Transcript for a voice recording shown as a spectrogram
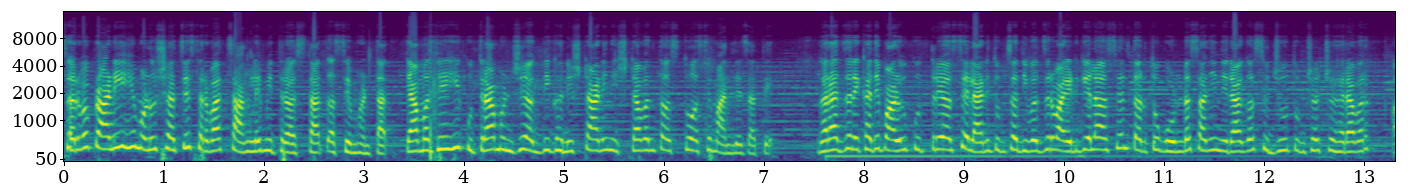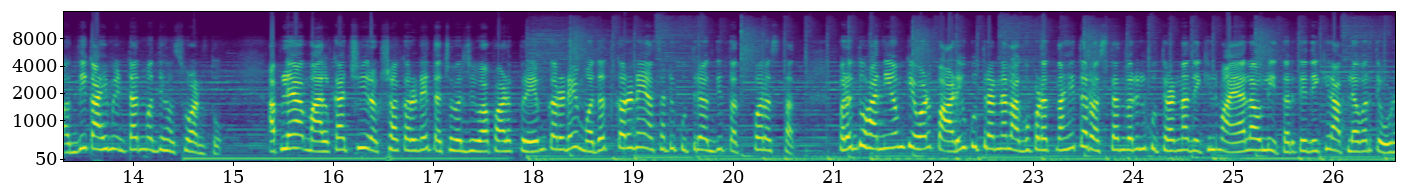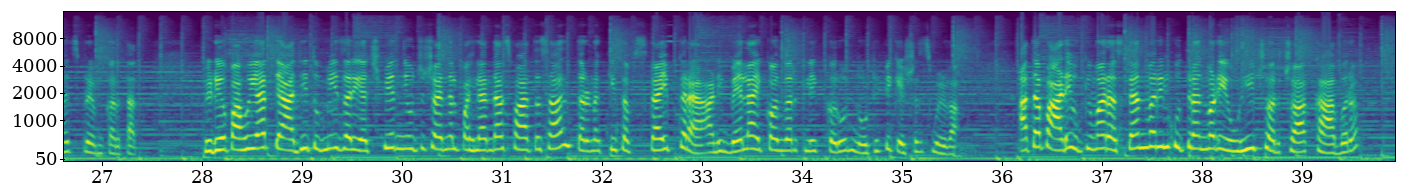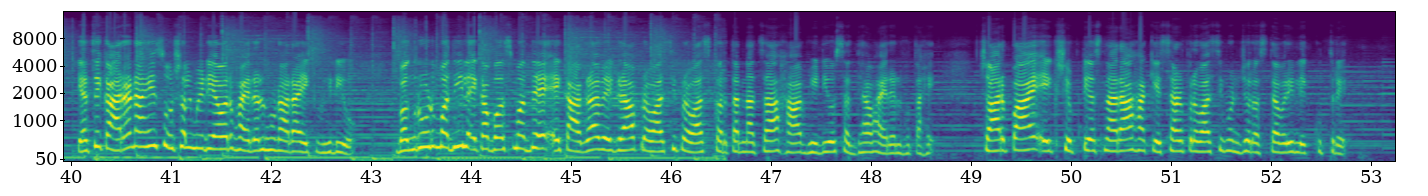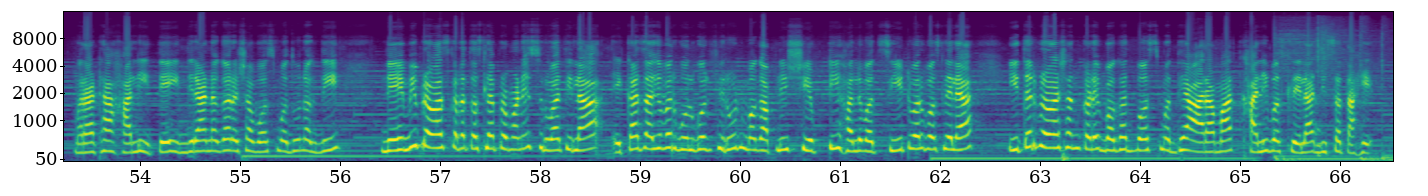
सर्व प्राणी हे मनुष्याचे सर्वात चांगले मित्र असतात असे म्हणतात. त्यामध्येही कुत्रा म्हणजे अगदी घनिष्ठ आणि निष्ठावंत असतो असे मानले जाते. घरात जर एखादे पाळीव कुत्रे असेल आणि तुमचा दिवस जर वाईट गेला असेल तर तो गोंडस आणि निरागस जीव तुमच्या चेहऱ्यावर अगदी काही मिनिटांमध्ये हसू आणतो. आपल्या मालकाची रक्षा करणे त्याच्यावर जीवापाड प्रेम करणे मदत करणे यासाठी कुत्रे अगदी तत्पर असतात. परंतु हा नियम केवळ पाळीव कुत्र्यांना लागू पडत नाही तर रस्त्यांवरील कुत्र्यांना देखील माया लावली तर ते देखील आपल्यावर तेवढेच प्रेम करतात. व्हिडिओ पाहूयात. त्याआधी तुम्ही जर H P N news channel पहिल्यांदाच पाहत असाल तर नक्की सबस्क्राईब करा आणि बेल आयकॉनवर क्लिक करून नोटिफिकेशन्स मिळवा. आता पाळीव किंवा रस्त्यांवरील कुत्र्यांवर एवढी चर्चा का बरं? याचे कारण आहे सोशल मीडियावर व्हायरल होणारा एक व्हिडिओ बंगळुरूमधील एका बसमध्ये एक आगळा वेगळा प्रवासी प्रवास करतानाचा हा व्हिडिओ सध्या व्हायरल होत आहे. चार पाय एक शेपटी असणारा हा केसाळ प्रवासी म्हणजे रस्त्यावरील एक कुत्रे. मराठा हाली ते इंदिरानगर अशा बसमधून अगदी नेहमी प्रवास करत असल्याप्रमाणे सुरुवातीला एका जागेवर गोलगोल फिरून मग आपली शेपटी हलवत सीटवर बसलेल्या इतर प्रवाशांकडे बघत बसमध्ये आरामात खाली बसलेला दिसत आहे.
